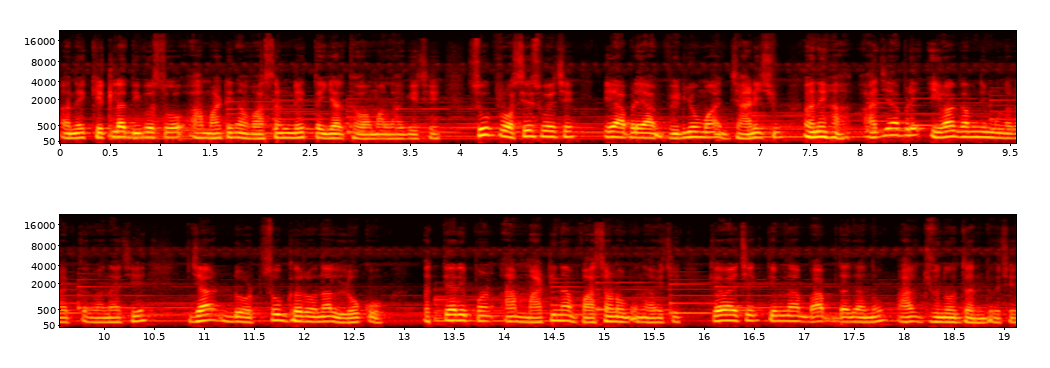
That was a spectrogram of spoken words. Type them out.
અને કેટલા દિવસો આ માટીના વાસણને તૈયાર થવામાં લાગે છે? શું પ્રોસેસ હોય છે એ આપણે આ વિડીયોમાં જાણીશું. અને હા, આજે આપણે એવા ગામની મુલાકાત કરવાના છીએ જ્યાં દોઢસો ઘરોના લોકો અત્યારે પણ આ માટીના વાસણો બનાવે છે. કહેવાય છે કે તેમના બાપ દાદાનો આ જૂનો ધંધો છે.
